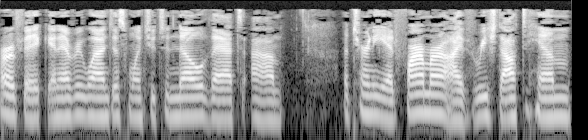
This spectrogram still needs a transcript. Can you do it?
Perfect. And everyone just want you to know that um, Attorney Ed Farmer. I've reached out to him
